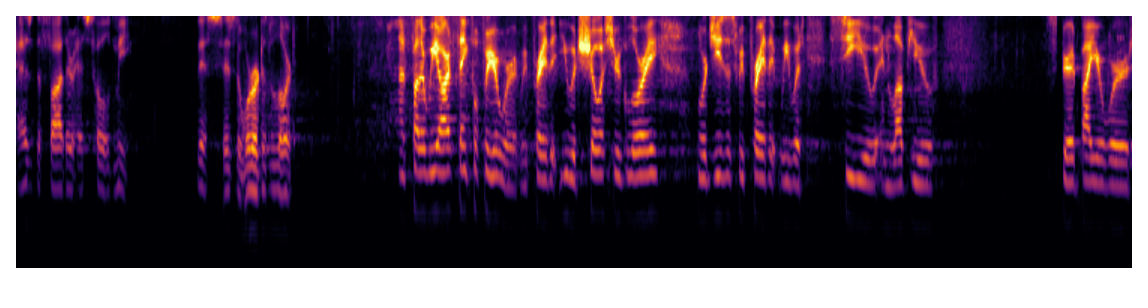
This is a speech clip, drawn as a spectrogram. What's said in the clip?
as the Father has told me. This is the word of the Lord. And Father, we are thankful for your word. We pray that you would show us your glory. Lord Jesus, we pray that we would see you and love you. Spirit, by your word,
